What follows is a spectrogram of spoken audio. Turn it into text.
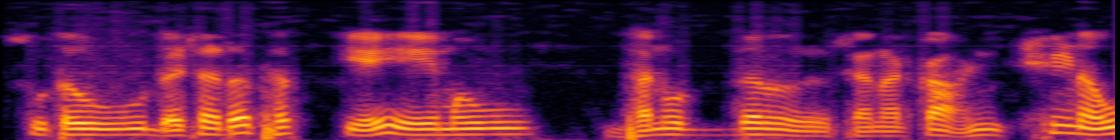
सुतौ दशरथस्येमौ धनुर्दर्शनकाङ्क्षिणौ।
